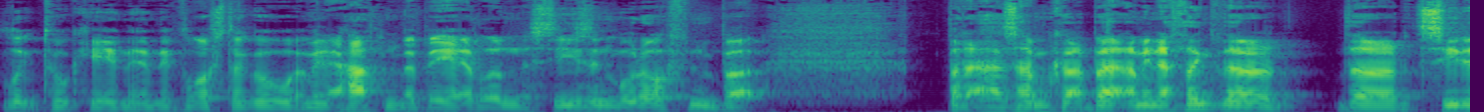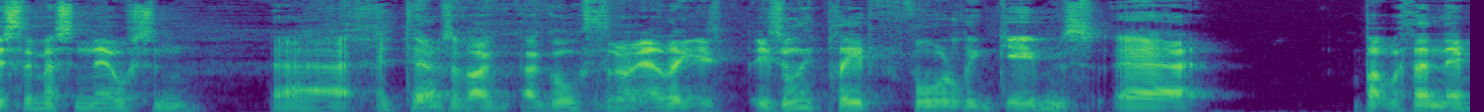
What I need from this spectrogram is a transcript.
looked okay and then they've lost a goal. I mean, it happened maybe earlier in the season more often, but but it has happened quite a bit. I mean, I think they're they're seriously missing Nelson uh, in terms of a, a, goal threat. I think he's he's only played four league games, uh, but within them,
